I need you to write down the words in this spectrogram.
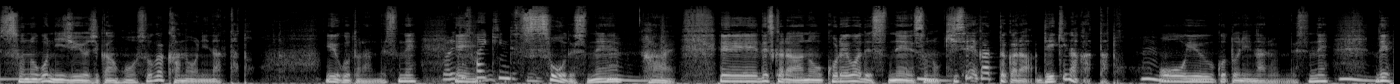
その後24時間放送が可能になったと。いうことなんですね。割と最近ですねえーそうですね。はい。えーですから、あの、これはですね、その規制があったからできなかったと、いうことになるんですね。で、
